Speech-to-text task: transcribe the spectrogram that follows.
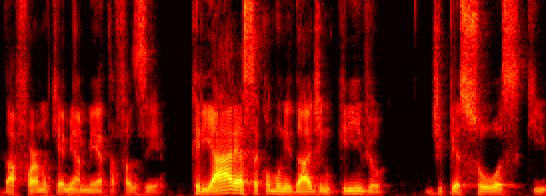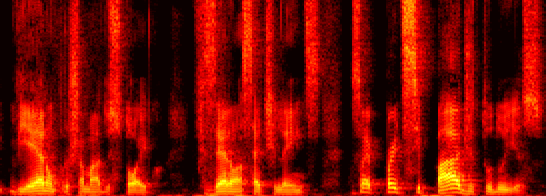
da forma que é minha meta fazer. Criar essa comunidade incrível de pessoas que vieram para o chamado estoico, fizeram as sete lentes. Você vai participar de tudo isso.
